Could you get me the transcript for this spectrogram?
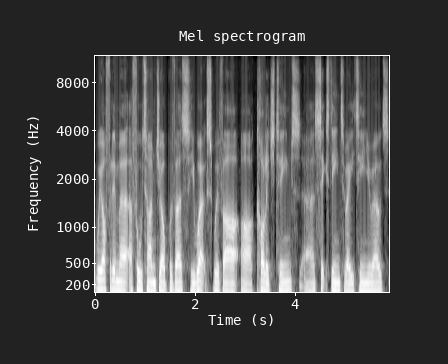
we offered him a, a full time job with us. He works with our our college teams, uh, 16 to 18 year olds,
